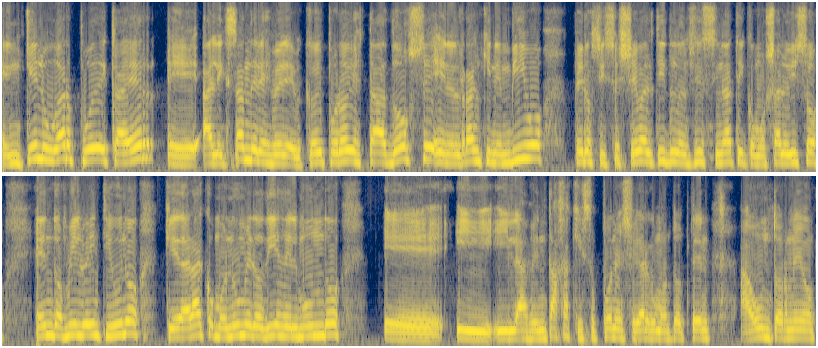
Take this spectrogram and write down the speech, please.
en qué lugar puede caer eh, Alexander Zverev, que hoy por hoy está 12 en el ranking en vivo, pero si se lleva el título en Cincinnati como ya lo hizo en 2021, quedará como número 10 del mundo eh, y, las ventajas que supone llegar como top 10 a un torneo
